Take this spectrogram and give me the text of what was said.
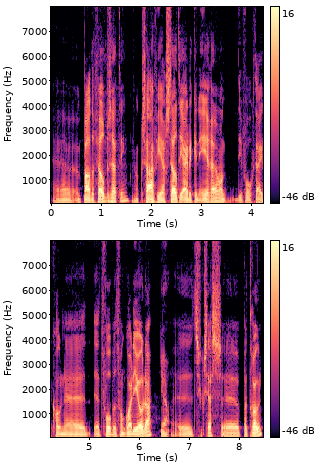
eh, een bepaalde veldbezetting. Nou, Xavi herstelt hij eigenlijk in ere, want die volgt eigenlijk gewoon eh, het voorbeeld van Guardiola. Ja. Eh, het succespatroon.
